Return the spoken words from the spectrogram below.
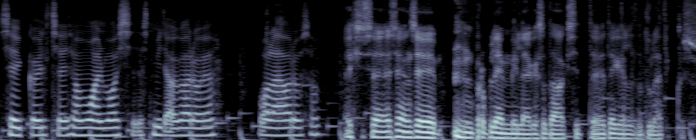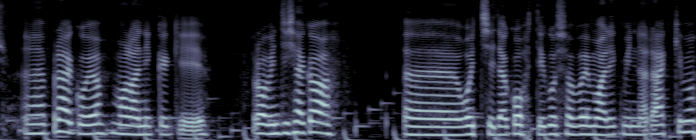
see ikka üldse ei saa maailma asjadest midagi aru ja vale arusaam. ehk siis see, see on see probleem, millega sa tahaksid tegeleda tulevikus. Äh, praegu jah, ma olen ikkagi proovinud ise ka öö, otsida kohti, kus on võimalik minna rääkima.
